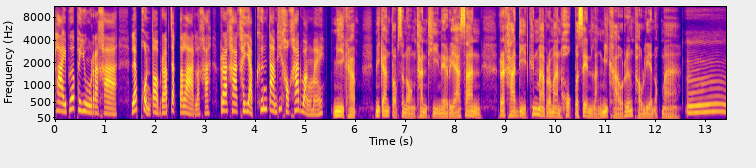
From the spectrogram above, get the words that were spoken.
ป라이เพื่อพยุงราคา และผลตอบรับจากตลาดล่ะคะ ราคาขยับขึ้นตามที่เขาคาดหวังไหม มีครับ มีการตอบสนองทันทีในระยะสั้น ราคาดีดขึ้นมาประมาณ 6%หลังมีข่าวเรื่องเผาเหรียญออกมา อืม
